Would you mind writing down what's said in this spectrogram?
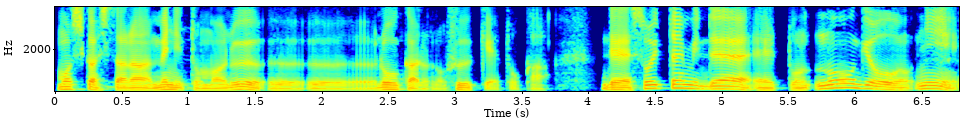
もしかしたら目に留まるローカルの風景とか。でそういった意味で、えっと、農業に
